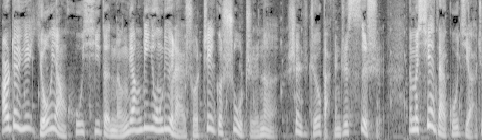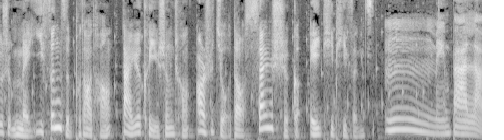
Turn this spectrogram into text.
而对于有氧呼吸的能量利用率来说，这个数值呢，甚至只有百分之四十。那么现在估计啊，就是每一分子葡萄糖大约可以生成二十九到三十个 ATP 分子。嗯，明白了。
